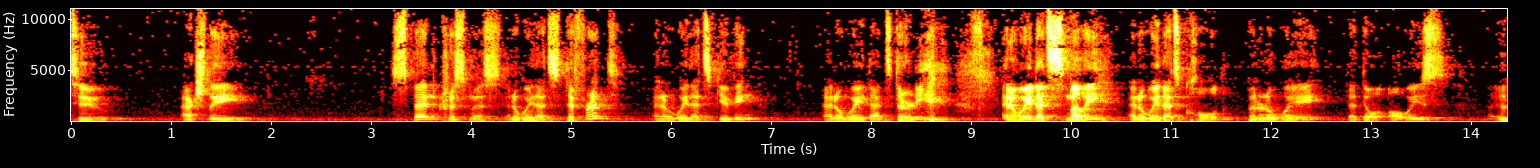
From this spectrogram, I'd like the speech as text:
to actually spend Christmas in a way that's different, and in a way that's giving, in a way that's dirty, in a way that's smelly, in a way that's cold, but in a way that they'll always, uh,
